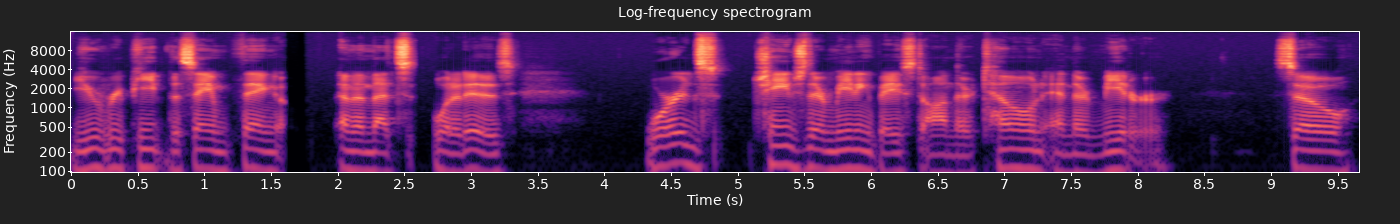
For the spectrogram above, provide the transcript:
you repeat the same thing and then that's what it is. Words change their meaning based on their tone and their meter. So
